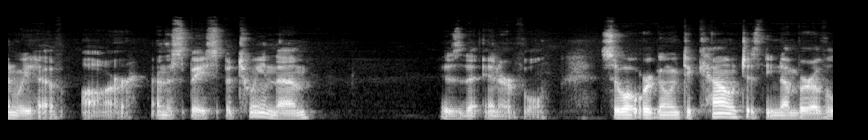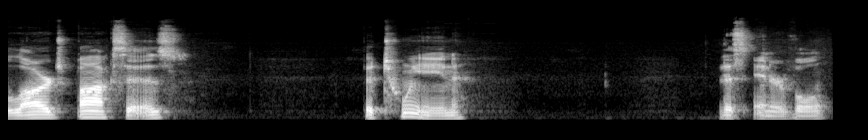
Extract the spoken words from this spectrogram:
and we have R, and the space between them is the interval. So what we're going to count is the number of large boxes between this interval.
